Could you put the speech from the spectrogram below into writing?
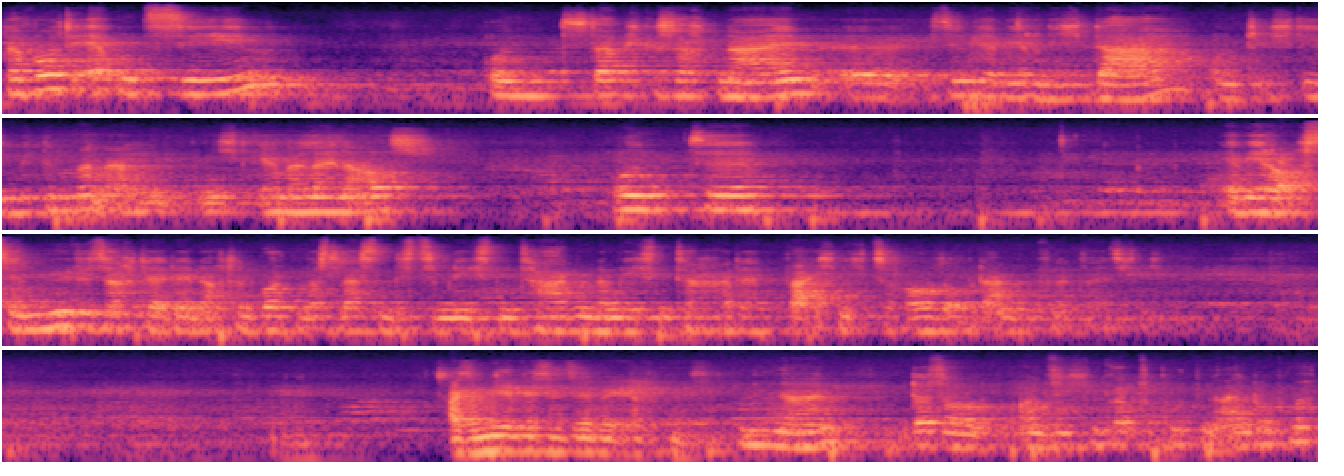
Da wollte er uns sehen und da habe ich gesagt, nein, äh, Silvia wäre nicht da und ich gehe mit dem Mann an, nicht gerne alleine aus. Und äh, er wäre auch sehr müde, sagte er, denn auch dann wollten wir es lassen bis zum nächsten Tag. Und am nächsten Tag hat er, war ich nicht zu Hause oder angerufen hat, weiß ich nicht. Also mir wissen Sie beirrt nicht. Nein, dass er an sich einen ganz guten Eindruck macht.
